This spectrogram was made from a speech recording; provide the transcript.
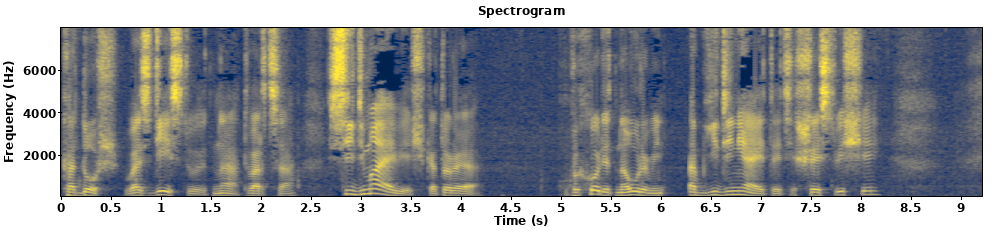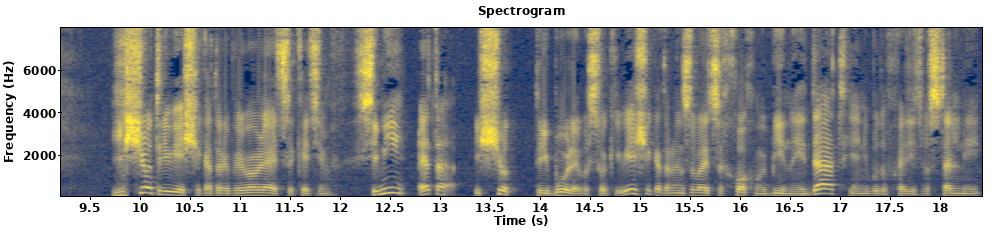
Кадош воздействует на Творца. Седьмая вещь, которая выходит на уровень объединяет эти шесть вещей. Еще три вещи, которые прибавляются к этим семи, это еще три более высокие вещи, которые называются хохма, бина и дат, я не буду входить в остальные,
